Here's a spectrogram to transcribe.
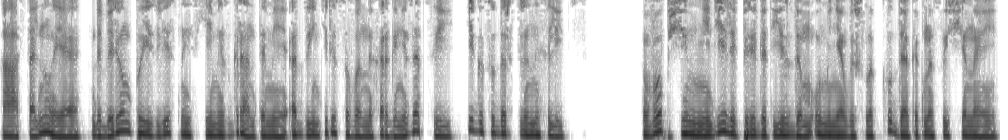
а остальное доберем по известной схеме с грантами от заинтересованных организаций и государственных лиц. В общем, неделя перед отъездом у меня вышла куда как насыщенной.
